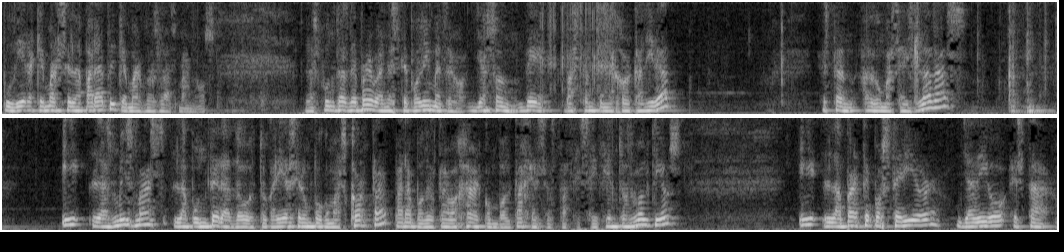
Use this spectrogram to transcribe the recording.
pudiera quemarse el aparato y quemarnos las manos. Las puntas de prueba en este polímetro ya son de bastante mejor calidad, están algo más aisladas, y las mismas, la puntera tocaría ser un poco más corta para poder trabajar con voltajes hasta 600 voltios. Y la parte posterior, ya digo, está,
